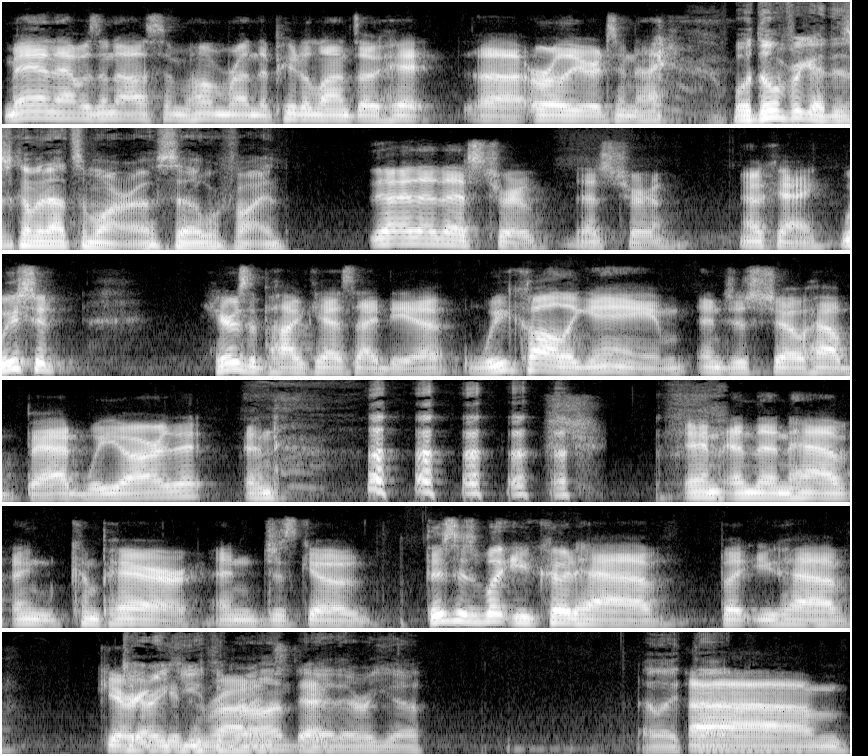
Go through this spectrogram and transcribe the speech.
Man, that was an awesome home run that Pete Alonso hit uh, earlier tonight. Well, don't forget this is coming out tomorrow, so we're fine. Yeah, that- that's true. That's true. Okay, we should. Here's a podcast idea: we call a game and just show how bad we are at it, and and and then have and compare and just go. This is what you could have, but you have Gary, Gary Keith Keith and and Ron Ron. instead. Yeah, there we go. I like that. Um,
